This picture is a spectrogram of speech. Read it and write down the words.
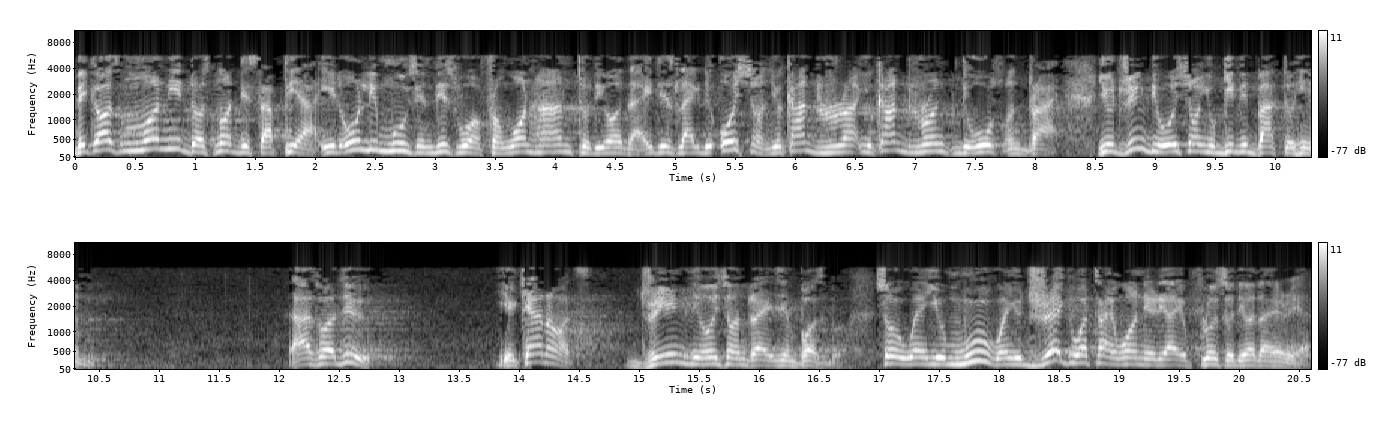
Because money does not disappear. It only moves in this world from one hand to the other. It is like the ocean. You can't, you can't drink the ocean dry. You drink the ocean, you give it back to him. That's what you do. You cannot. Drink the ocean dry is impossible. So when you move, when you dredge water in one area, it flows to the other area.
